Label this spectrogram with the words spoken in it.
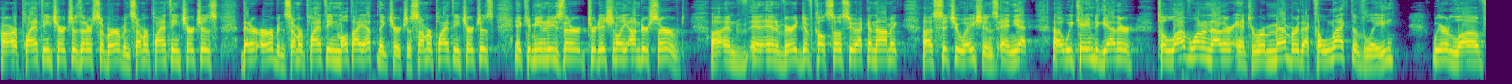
are planting churches that are suburban. Some are planting churches that are urban. Some are planting multi ethnic churches. Some are planting churches in communities that are traditionally underserved. Uh, and, and, in very difficult socioeconomic uh, situations. And yet, uh, we came together to love one another and to remember that collectively, we are loved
